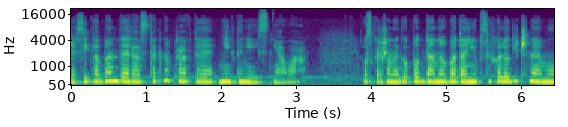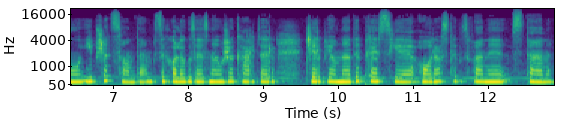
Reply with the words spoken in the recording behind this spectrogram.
Jessica Banderas tak naprawdę nigdy nie istniała. Oskarżonego poddano badaniu psychologicznemu i przed sądem psycholog zeznał, że Carter cierpiał na depresję oraz tzw. Tak stan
